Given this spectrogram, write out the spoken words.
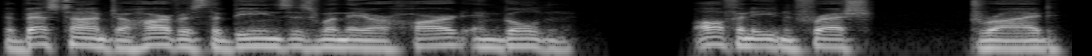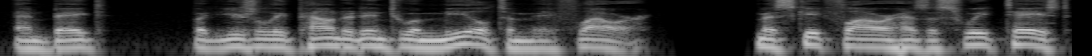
The best time to harvest the beans is when they are hard and golden. Often eaten fresh, dried, and baked, but usually pounded into a meal to make flour. Mesquite flour has a sweet taste,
